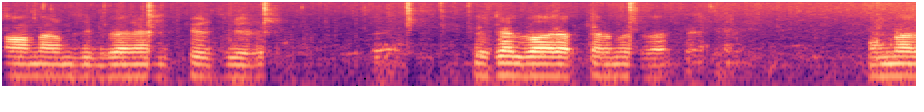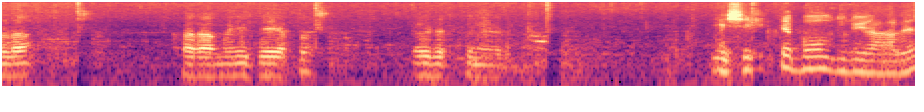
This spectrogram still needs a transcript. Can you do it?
soğanlarımızı, biberlerimizi közlüyoruz. Özel baharatlarımız var. Onlarla karameli de yapıp öyle sunuyoruz. Yeşillik de bol duruyor abi.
